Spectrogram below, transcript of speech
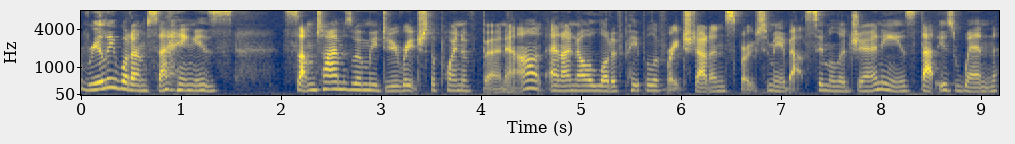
really what I'm saying is sometimes when we do reach the point of burnout, and I know a lot of people have reached out and spoke to me about similar journeys, that is when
